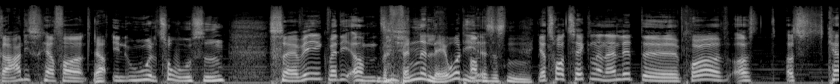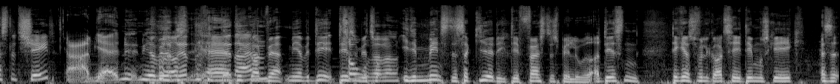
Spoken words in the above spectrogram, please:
gratis her for ja. En uge eller to uger siden. Så jeg ved ikke, hvad de... Om Hvad de fanden laver de? Om- altså sådan... jeg tror, Techland er lidt... Øh, prøver at, at, at kaste lidt shade. Ja, ja, nu- jeg vil Det- også, det- ja, det kan godt være, men jeg vil, det, det To, som jeg tror, i det mindste, så giver de det første spil ud, og det er sådan, det kan jeg selvfølgelig godt se, det er måske ikke, altså,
